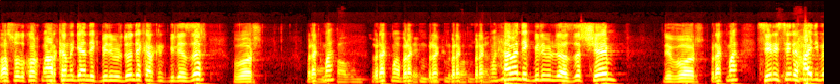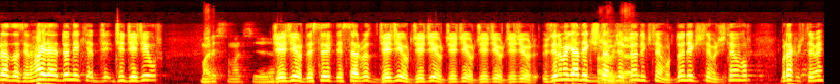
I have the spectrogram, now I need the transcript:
Bas solu korkma. Arkana gelen dik biri biri. Dön dik arkandaki biri hazır. Vur. Bırakma. 10 kaldım. Bırakma bırakma bırakma bırakma bırakma. geldi. Hemen dik biri biri hazır. Şem. Vur. Bırakma. Seri seri. Haydi biraz daha seri. Haydi haydi dön dik. CC vur. Maris'te Maris'te. CC. Vur. Destek de serbest. CC vur. CC vur. CC vur. CC vur. CC vur. Üzerime geldik işlem. Öldü. Döndük işlem vur. Döndük işlem vur. İşlem vur. Bırak işlemi.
